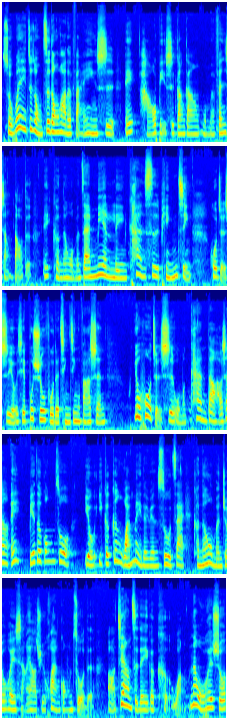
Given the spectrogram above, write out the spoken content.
所谓这种自动化的反应是，诶，好比是刚刚我们分享到的，诶，可能我们在面临看似瓶颈，或者是有一些不舒服的情境发生，又或者是我们看到好像，诶，别的工作有一个更完美的元素在，可能我们就会想要去换工作的哦，这样子的一个渴望。那我会说，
